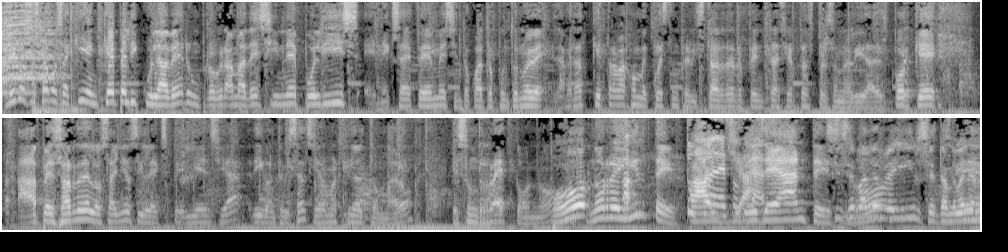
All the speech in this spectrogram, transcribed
Amigos, estamos aquí en ¿Qué película ver? Un programa de Cinépolis en ExaFM 104.9. La verdad, qué trabajo me cuesta entrevistar de repente a ciertas personalidades, porque a pesar de los años y la experiencia, digo, entrevistar al señor Martín Altomaro es un reto, ¿no? ¿Por? No reírte. Tú Ay, puedes, ya. Oscar. Desde antes. Sí, se ¿no? vale reírse Se también. vale ¿Qué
